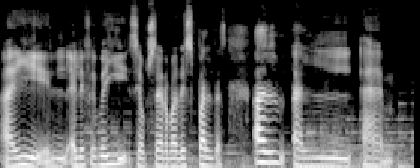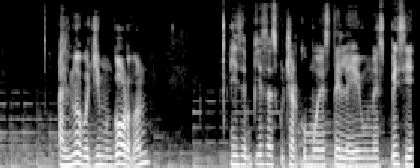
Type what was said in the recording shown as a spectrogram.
ahí el, FBI, se observa de espaldas al, al, al nuevo Jim Gordon, y se empieza a escuchar como este lee una especie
